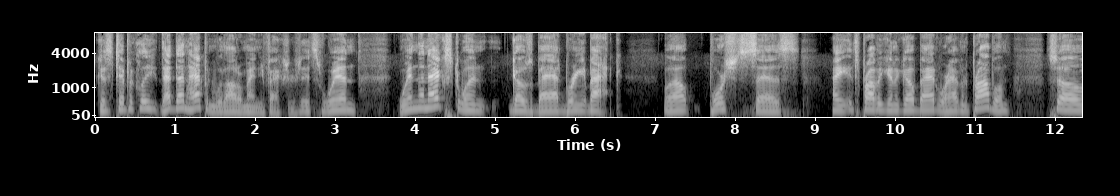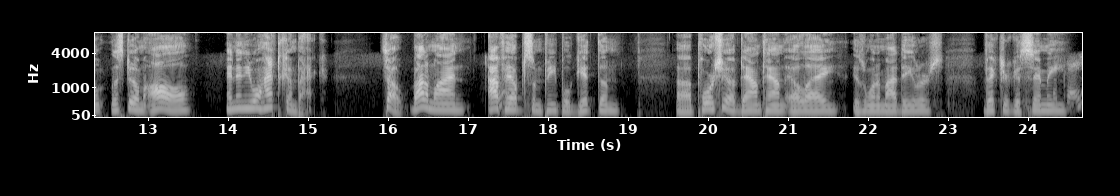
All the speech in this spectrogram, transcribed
because typically that doesn't happen with auto manufacturers. It's when when the next one goes bad, bring it back. Well, Porsche says, "Hey, it's probably going to go bad. We're having a problem, so let's do them all, and then you won't have to come back." So, bottom line, I've helped some people get them. Uh, Porsche of downtown LA is one of my dealers. Victor Gassimi Okay.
